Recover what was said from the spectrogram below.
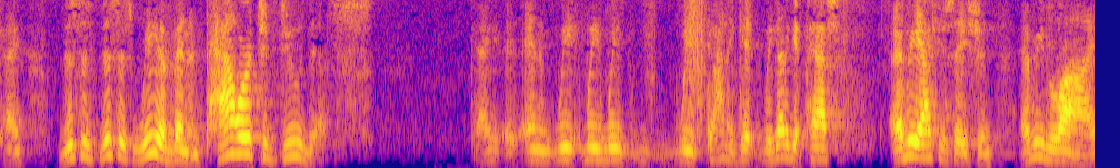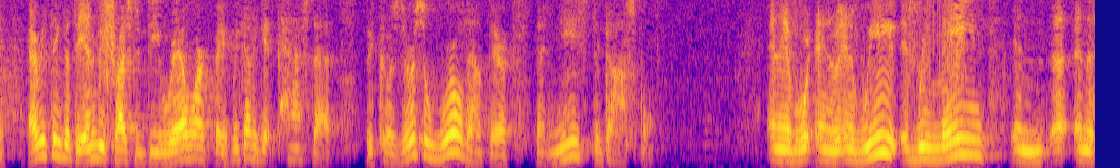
Okay? This is, this is, we have been empowered to do this. Okay? And we, we, we, we've got to get, we got to get past every accusation, every lie, everything that the enemy tries to derail our faith. We've got to get past that because there's a world out there that needs the gospel. And if we, and if we remain in, in a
